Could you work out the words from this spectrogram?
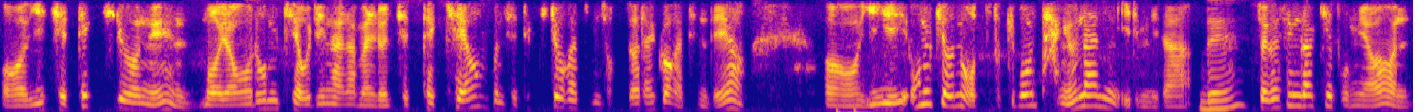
어, 이 재택 치료는 뭐 영어로 홈케어 우리나라 말로 재택 케어 혹은 재택 치료가 좀 적절할 것 같은데요. 어, 이 홈케어는 어떻게 보면 당연한 일입니다. 네. 제가 생각해 보면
